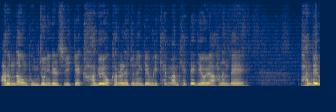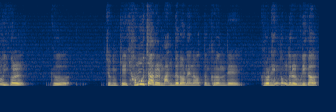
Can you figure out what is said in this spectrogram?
아름다운 공존이 될 수 있게 가교 역할을 해주는 게 우리 캣맘 캣데디여야 하는데 반대로 이걸 그 좀 이렇게 혐오자를 만들어내는 어떤 그런데 그런 행동들을 우리가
